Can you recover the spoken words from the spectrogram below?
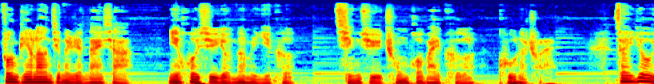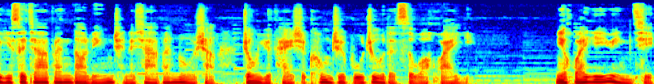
风平浪静的忍耐下，你或许有那么一刻，情绪冲破外壳哭了出来，在又一次加班到凌晨的下班路上，终于开始控制不住的自我怀疑。你怀疑运气，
